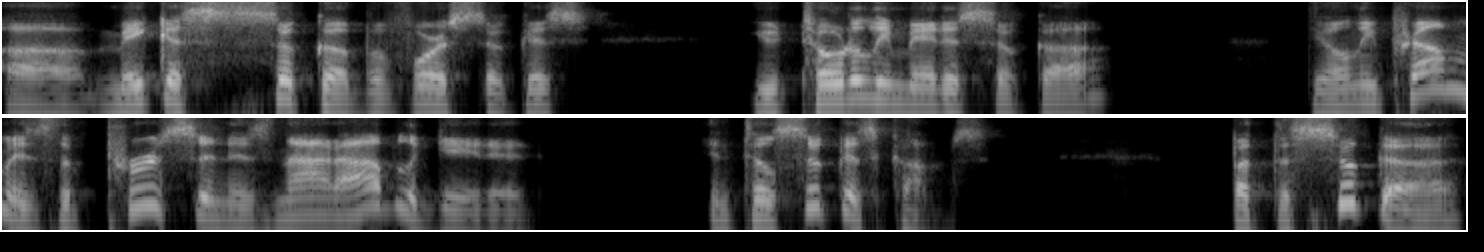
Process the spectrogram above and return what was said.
uh, make a sukkah before sukkahs, you totally made a sukkah. The only problem is the person is not obligated until sukkahs comes. But the sukkah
